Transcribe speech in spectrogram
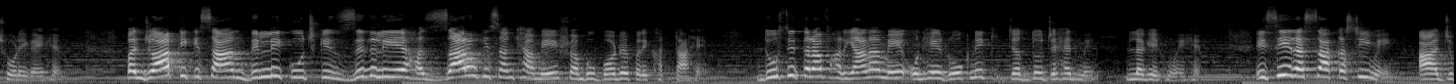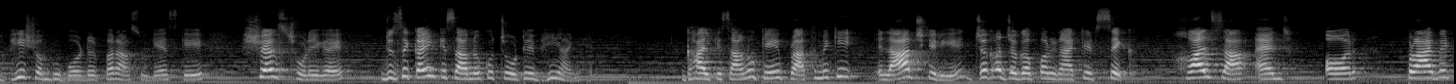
छोड़े गए हैं। पंजाब के किसान दिल्ली कूच की जिद लिए हज़ारों की संख्या में शंभू बॉर्डर पर इकट्ठा है। दूसरी तरफ़ हरियाणा में उन्हें रोकने की जद्दोजहद में लगे हुए हैं। इसी रस्सा कशी में आज भी शंभू बॉर्डर पर आँसू गैस के शेल्स छोड़े गए, जिससे कई किसानों को चोटें भी आई हैं। घायल किसानों के प्राथमिकी इलाज के लिए जगह जगह पर यूनाइटेड सिख खालसा एंड और प्राइवेट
